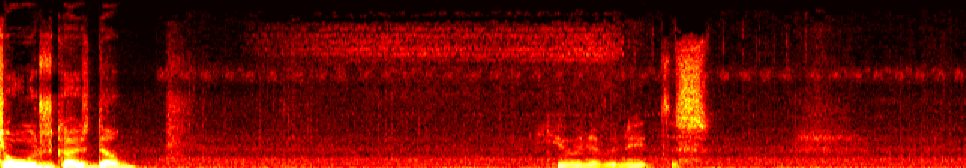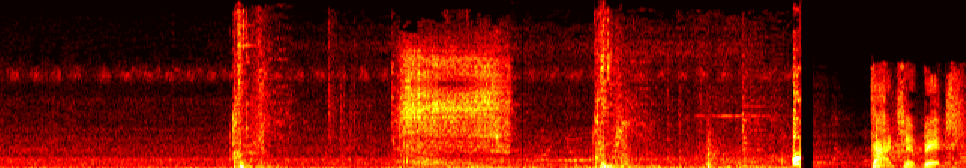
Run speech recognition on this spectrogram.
George, guy's dumb. We're never gonna hit this. Gotcha, bitch!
